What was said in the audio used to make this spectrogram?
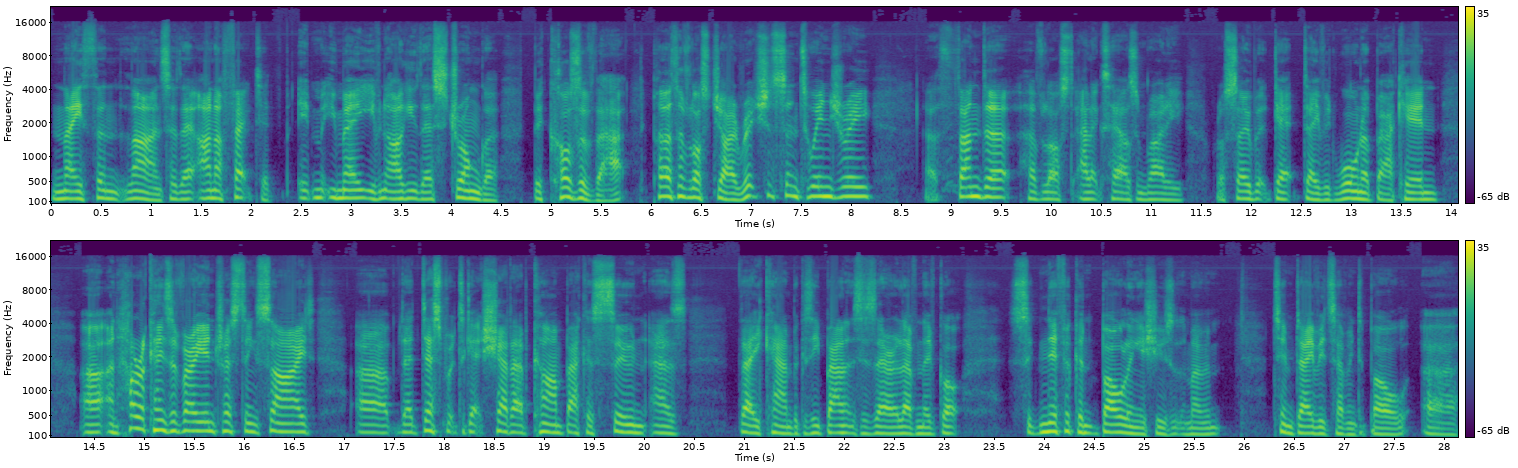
Nathan Lyon, so they're unaffected. It, you may even argue they're stronger because of that. Perth have lost Jhye Richardson to injury. Uh, Thunder have lost Alex Hales and Rilee Rossouw, but get David Warner back in. Uh, and Hurricanes are a very interesting side. Uh, they're desperate to get Shadab Khan back as soon as they can because he balances their 11. They've got significant bowling issues at the moment. Tim David's having to bowl uh,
